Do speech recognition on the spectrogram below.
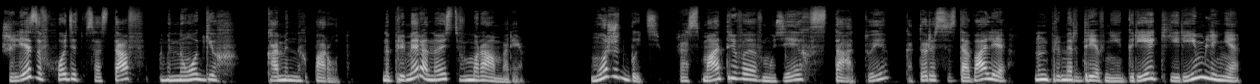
Железо входит в состав многих каменных пород. Например, оно есть в мраморе. Может быть, рассматривая в музеях статуи, которые создавали, ну, например, древние греки и римляне,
